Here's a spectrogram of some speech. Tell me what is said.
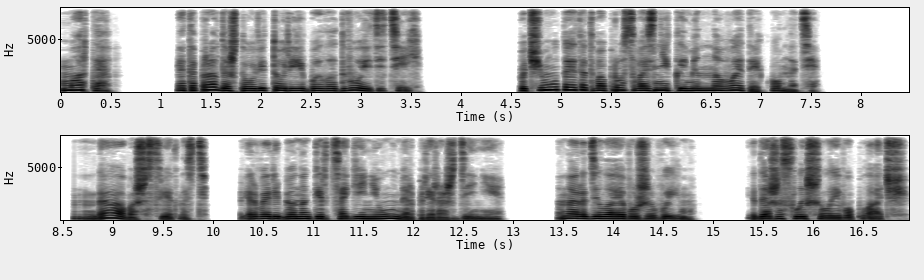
«Марта, это правда, что у Виктории было двое детей?» Почему-то этот вопрос возник именно в этой комнате. «Да, ваша светлость. Первый ребенок герцогини умер при рождении. Она родила его живым и даже слышала его плач.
